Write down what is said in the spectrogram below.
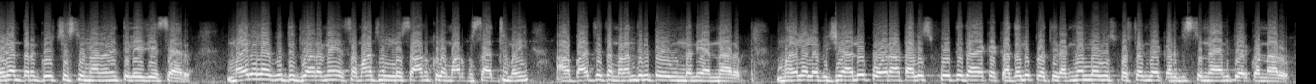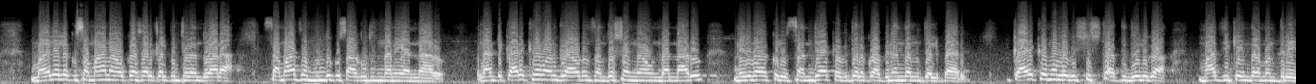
నిరంతరం కృషిస్తున్నానని తెలియజేశారు. మహిళల అభివృద్ధి ద్వారానే సమాజంలో సానుకూల మార్పు సాధ్యమని ఆ బాధ్యత మనందరిపై ఉందని అన్నారు. మహిళల విజయాలు పోరాటాలు స్ఫూర్తిదాయక కథలు ప్రతి రంగంలోనూ స్పష్టంగా కనిపిస్తున్నాయని పేర్కొన్నారు. మహిళలకు సమాన అవకాశాలు కల్పించడం ద్వారా సమాజం ముందుకు సాగుతుందని అన్నారు. ఇలాంటి కార్యక్రమానికి రావడం సంతోషంగా ఉందన్నారు. నిర్వాహకులు సంధ్యా కవితలకు అభినందనలు తెలిపారు. కార్యక్రమంలో విశిష్ట అతిథులుగా మాజీ కేంద్ర మంత్రి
